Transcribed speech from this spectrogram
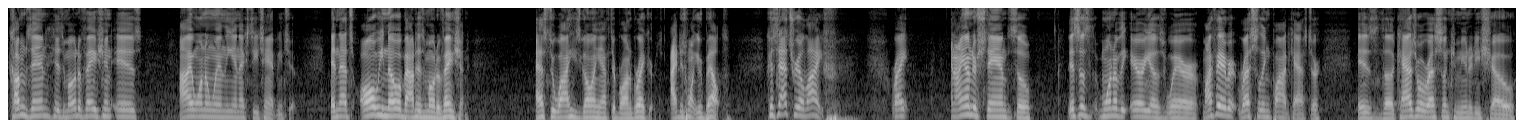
comes in. His motivation is, I want to win the NXT Championship, and that's all we know about his motivation as to why he's going after Bron Breakkers. I just want your belt, because that's real life, right? And I understand. So, this is one of the areas where my favorite wrestling podcaster is the Casual Wrestling Community Show.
